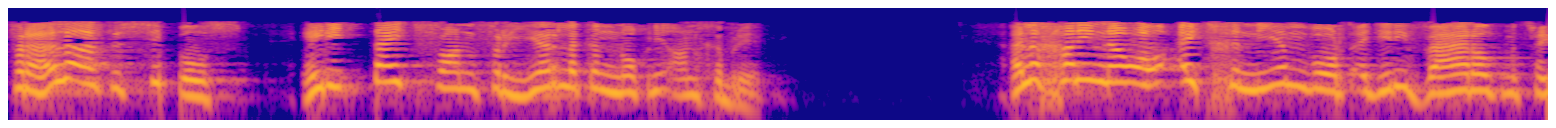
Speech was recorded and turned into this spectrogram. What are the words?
vir hulle as disippels het die tyd van verheerliking nog nie aangebreek nie. Hulle gaan nie nou al uitgeneem word uit hierdie wêreld met sy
